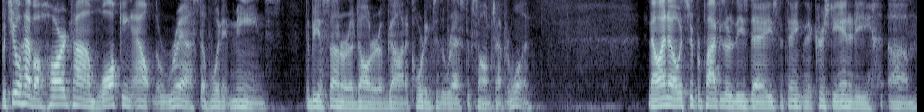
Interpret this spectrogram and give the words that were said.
but you'll have a hard time walking out the rest of what it means to be a son or a daughter of God according to the rest of Psalm chapter 1. Now, I know it's super popular these days to think that Christianity um,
